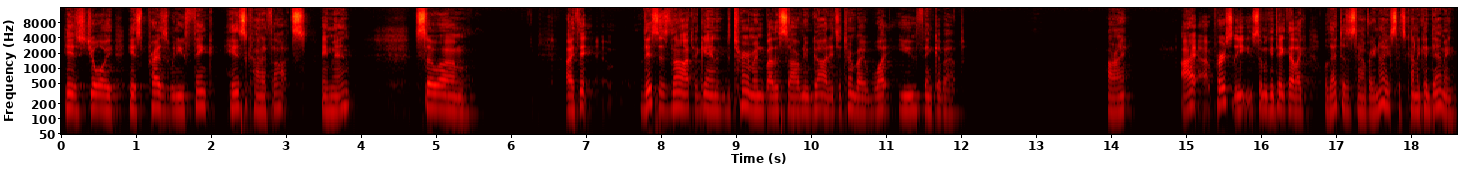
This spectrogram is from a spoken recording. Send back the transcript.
His joy, His presence when you think His kind of thoughts. Amen? So, um, I think this is not, again, determined by the sovereignty of God. It's determined by what you think about. All right? I personally, someone can take that like, well, that doesn't sound very nice. That's kind of condemning.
